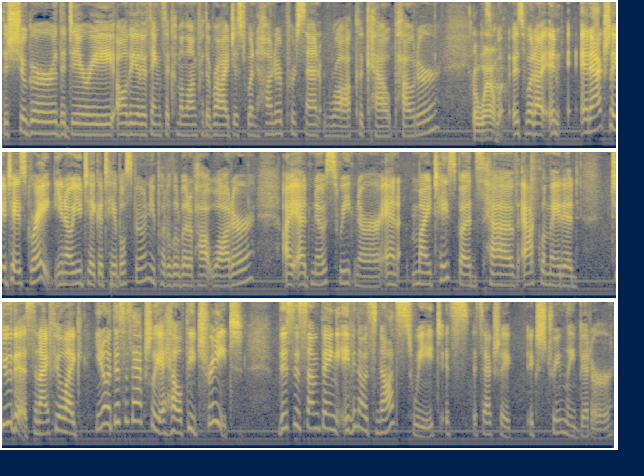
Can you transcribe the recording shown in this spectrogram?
the sugar, the dairy, all the other things that come along for the ride, just 100% raw cacao powder. Oh wow! Is what, is what I and and actually it tastes great. You know, you take a tablespoon, you put a little bit of hot water. I add no sweetener, and my taste buds have acclimated to this. And I feel like, you know what, this is actually a healthy treat. This is something, even though it's not sweet, it's, it's actually extremely bitter.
